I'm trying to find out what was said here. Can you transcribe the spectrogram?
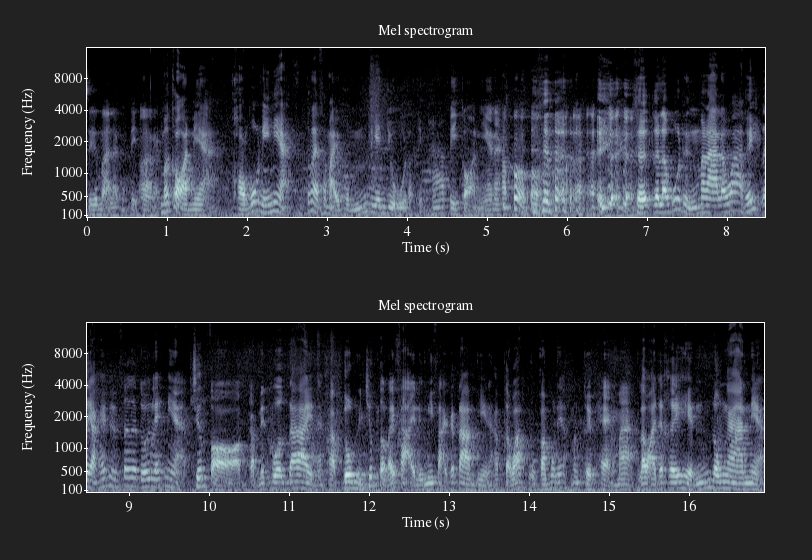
ซื้อมาแล้วก็ติดอ่าไว้เมื่อก่อนเนี่ยของพวกนี้เนี่ยตั้งแต่สมัยผมเรียนอยู่สักสิบห้าปีก่อนเนี้ยนะครับ คือคือเราพูดถึงมานานแล้วว่าเฮ้ยเราอยากให้เซนเซอร์ตัวเล็กๆเนี่ยเชื่อมต่อกับเน็ตเวิร์กได้นะครับรวมถึงเชื่อมต่อไร้สายหรือมีสายก็ตามทีนะครับแต่ว่าอุปกรณ์พวกเนี้ยมันเคยแพงมาก เราอาจจะเคยเห็นโรงงานเนี่ย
